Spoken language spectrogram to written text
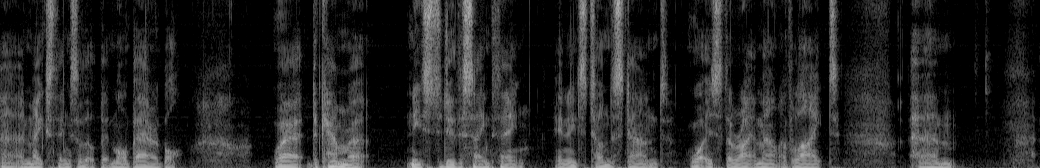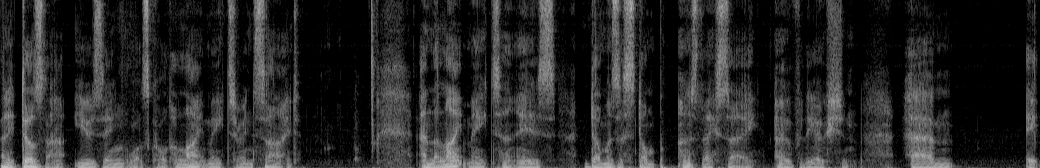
uh, and makes things a little bit more bearable. Where the camera needs to do the same thing. It needs to understand what is the right amount of light um, and it does that using what's called a light meter inside. And the light meter is dumb as a stump, as they say, over the ocean. Um, it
